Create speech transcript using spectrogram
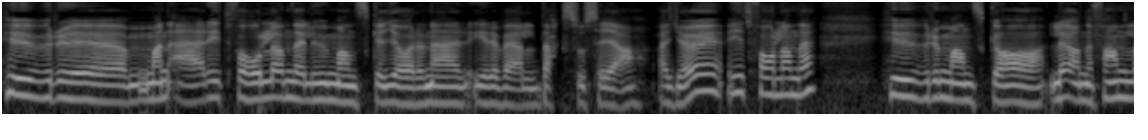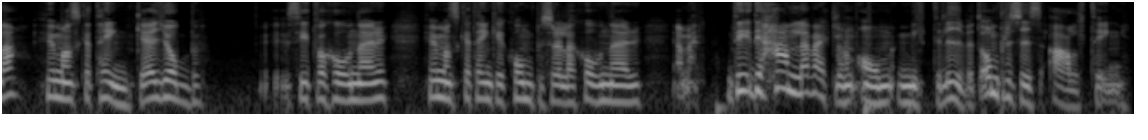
Hur eh, man är i ett förhållande eller hur man ska göra när är det väl dags att säga adjö i ett förhållande. Hur man ska löneförhandla, hur man ska tänka i jobbsituationer, hur man ska tänka kompisrelationer. Ja, men det, det handlar verkligen om mitt i livet, om precis allting.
